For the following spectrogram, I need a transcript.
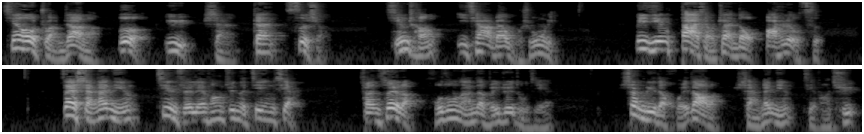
先后转战了鄂。豫陕甘四省，行程一千二百五十公里，历经大小战斗八十六次，在陕甘宁晋绥联防军的接应下，粉碎了胡宗南的围追堵截，胜利的回到了陕甘宁解放区。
